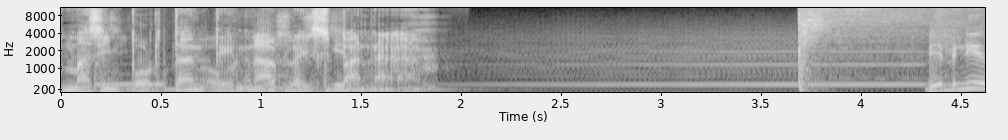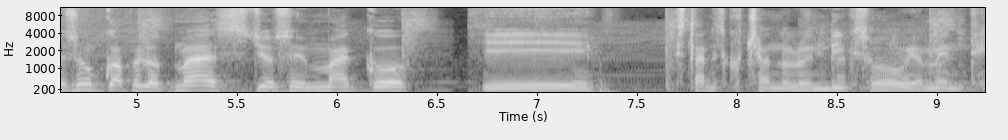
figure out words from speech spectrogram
más importante en habla hispana. Bienvenidos a un Coapelot más, yo soy Mako y están escuchándolo en Dixo, obviamente.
